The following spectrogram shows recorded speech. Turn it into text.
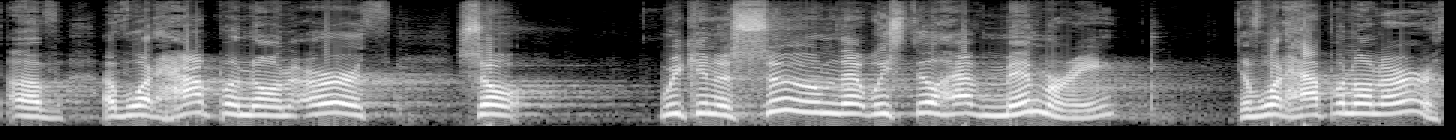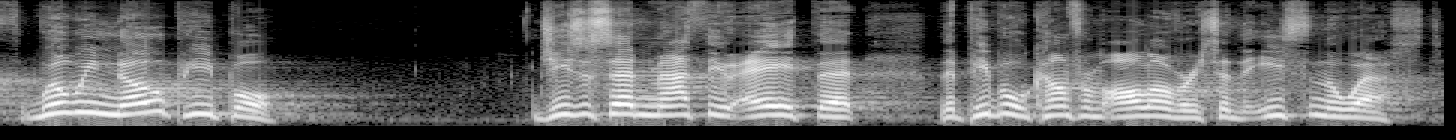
of, of what happened on Earth. So we can assume that we still have memory of what happened on Earth. Will we know people? Jesus said in Matthew 8 that, that people will come from all over. He said the east and the west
